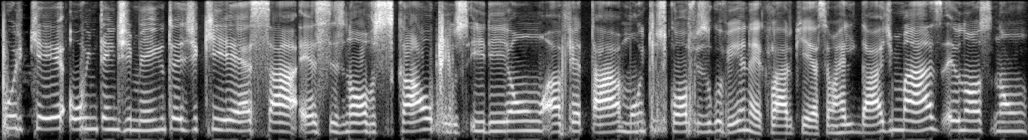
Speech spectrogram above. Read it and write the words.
Porque o entendimento é de que essa, esses novos cálculos iriam afetar muitos cofres do governo. É claro que essa é uma realidade, mas eu, nós não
